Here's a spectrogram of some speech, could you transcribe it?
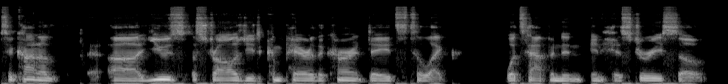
to kind of uh, use astrology to compare the current dates to like what's happened in in history. So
